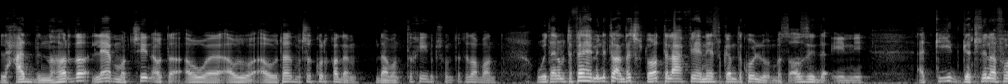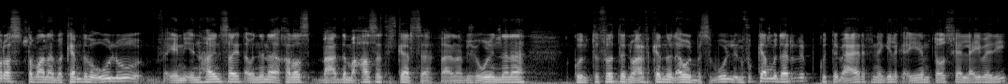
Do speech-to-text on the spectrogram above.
لحد النهارده لعب ماتشين أو أو أو أو ثلاث ماتشات كرة قدم. ده منطقي ده مش منطقي طبعا. وده أنا متفاهم إن أنت ما عندكش بطولات تلعب فيها ناس والكلام ده كله بس قصدي ده يعني أكيد جات لنا فرص طبعا أنا الكلام ده بقوله يعني in hind أو إن أنا خلاص بعد ما حصلت الكارثة فأنا مش بقول إن أنا كنت فاطن وعارف الكلام الأول بس بقول المفروض كان مدرب كنت تبقى عارف ان هيجيلك أيام تعوز فيها اللعيبة دي.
